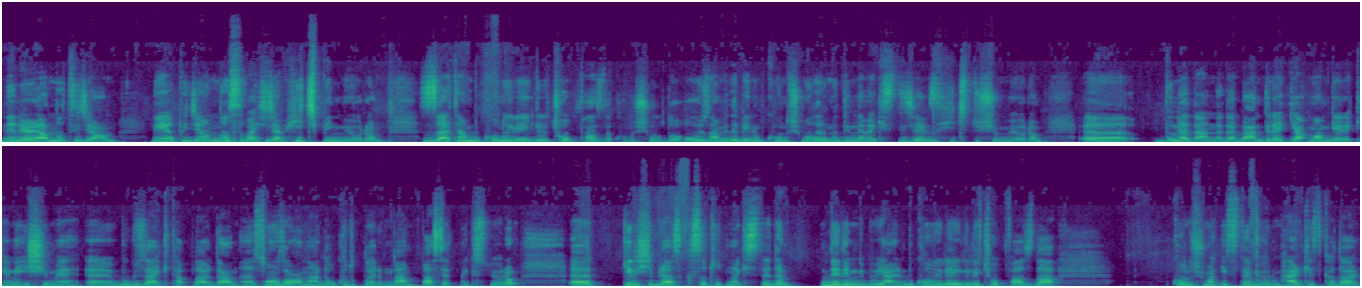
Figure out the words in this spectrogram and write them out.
neler anlatacağım, ne yapacağım, nasıl başlayacağım hiç bilmiyorum. Zaten bu konuyla ilgili çok fazla konuşuldu. O yüzden bir de benim konuşmalarımı dinlemek isteyeceğinizi hiç düşünmüyorum. Ee, bu nedenle de ben direkt yapmam gerekeni işimi e, bu güzel kitaplardan, e, son zamanlarda okuduklarımdan bahsetmek istiyorum. E, girişi biraz kısa tutmak istedim. Dediğim gibi yani bu konuyla ilgili çok fazla konuşmak istemiyorum. Herkes kadar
